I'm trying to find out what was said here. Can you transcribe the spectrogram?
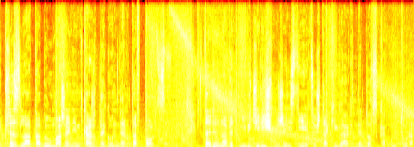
i przez lata był marzeniem każdego nerda w Polsce. Wtedy nawet nie wiedzieliśmy, że istnieje coś takiego jak nerdowska kultura.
